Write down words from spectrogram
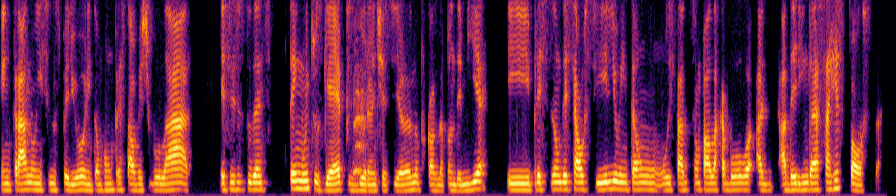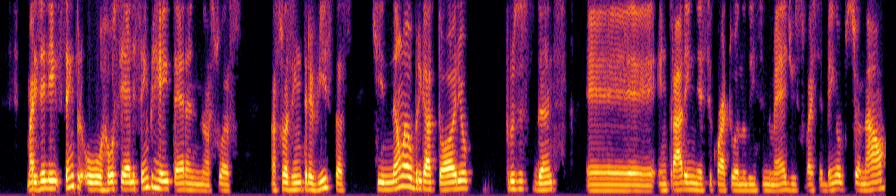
entrar no ensino superior, então vão prestar o vestibular. Esses estudantes têm muitos gaps durante esse ano por causa da pandemia e precisam desse auxílio, então o Estado de São Paulo acabou aderindo a essa resposta. mas ele sempre, o Rossielli sempre reitera nas suas, nas suas entrevistas que não é obrigatório para os estudantes é, entrarem nesse quarto ano do ensino médio, isso vai ser bem opcional.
